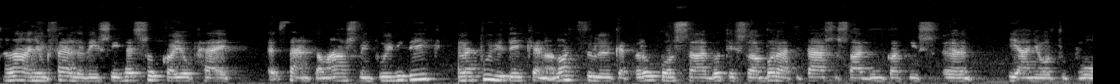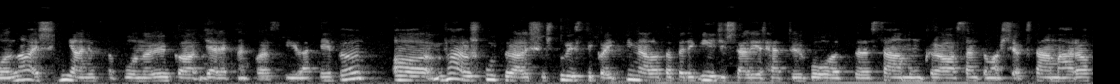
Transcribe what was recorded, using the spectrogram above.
a lányunk felnövéséhez sokkal jobb hely Szent Tamás, mint Újvidék, mert Újvidéken a nagyszülőket, a rokonságot és a baráti társaságunkat is hiányoltuk volna, és hiányoztak volna ők a gyereknek az életéből. A város kulturális és turisztikai kínálata pedig így is elérhető volt számunkra, a Tamásiak számára,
